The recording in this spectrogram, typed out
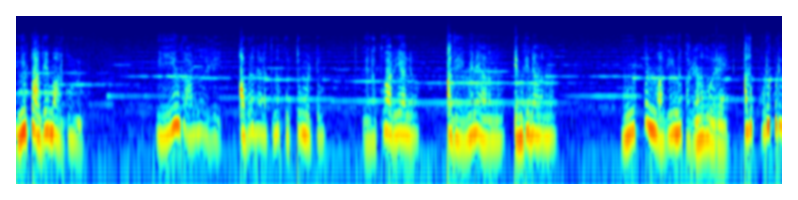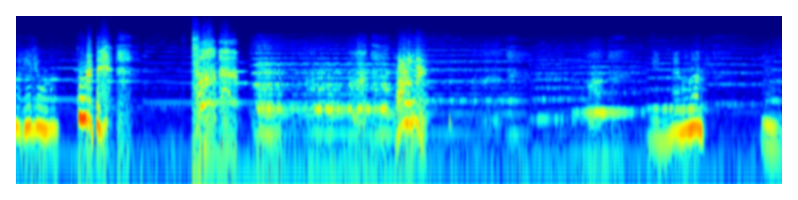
ഇനിയിപ്പോ അതേ മാർഗമുള്ളൂ. നീയും കാണുന്നതല്ലേ അവിടെ നടക്കുന്ന കുത്തും വെട്ടും. നിനക്കും അറിയാലോ. അതെങ്ങനെയാണെന്നും എന്തിനാണെന്നും മൂപ്പൻ മതിയെന്ന് പറയണത് വരെ അത് കൂടി കൂടി വരികയല്ലേ ഉള്ളൂ. കൂടട്ടെ. നിന്നെന്ന് ഞാൻ ഇതിലാണെങ്കിൽ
